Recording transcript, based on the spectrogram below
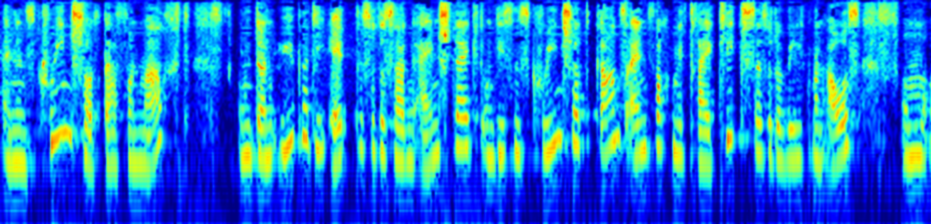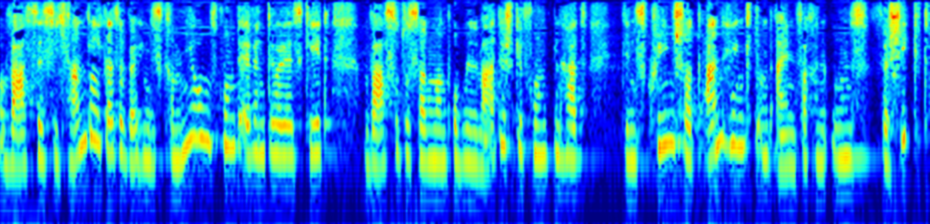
einen Screenshot davon macht und dann über die App sozusagen einsteigt und diesen Screenshot ganz einfach mit drei Klicks, also da wählt man aus, um was es sich handelt, also welchen Diskriminierungsgrund eventuell es geht, was sozusagen man problematisch gefunden hat, den Screenshot anhängt und einfach an uns verschickt.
